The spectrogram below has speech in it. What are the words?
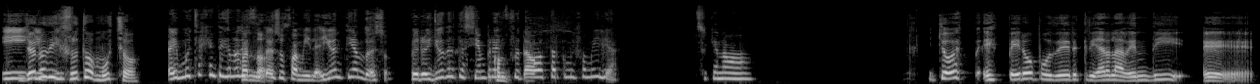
y, yo lo disfruto mucho. Hay mucha gente que no disfruta de su familia, yo entiendo eso, pero yo desde siempre he disfrutado estar con mi familia. Así que no. Yo espero poder criar a la Bendy eh,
